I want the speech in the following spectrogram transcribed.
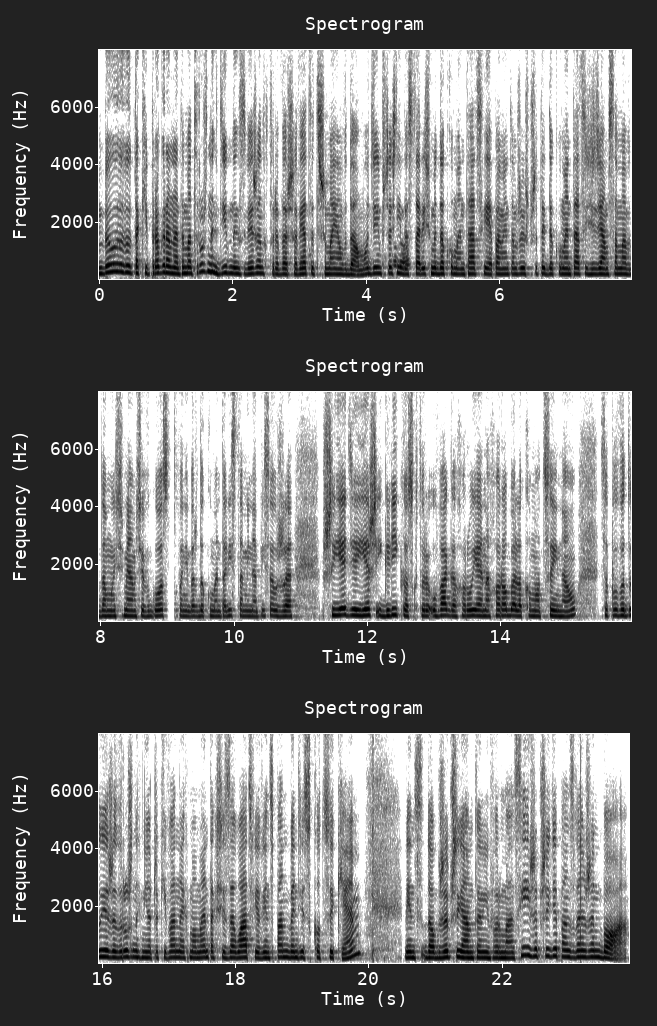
był taki program na temat różnych dziwnych zwierząt, które warszawiacy trzymają w domu. Dzień wcześniej dostaliśmy dokumentację. Ja pamiętam, że już przy tej dokumentacji siedziałam sama w domu i śmiałam się w głos, ponieważ dokumentalista mi napisał, że przyjedzie jeż i glikos, który, uwaga, choruje na chorobę lokomocyjną, co powoduje, że w różnych nieoczekiwanych momentach się załatwia, więc pan będzie z kocykiem. Więc dobrze, przyjęłam tę informację i że przyjdzie pan z wężem boa.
